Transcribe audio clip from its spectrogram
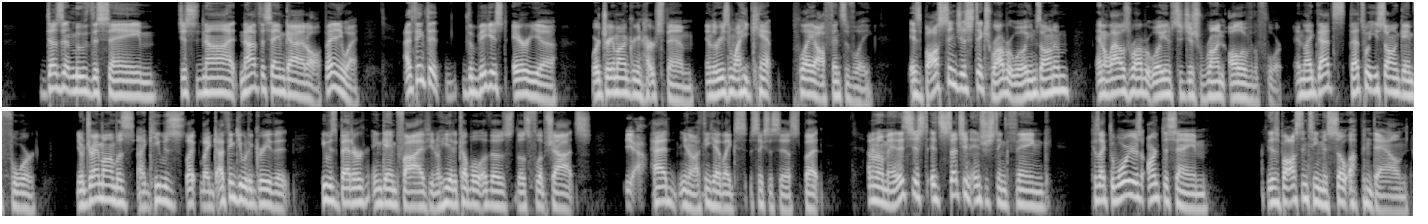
doesn't move the same. Just not not the same guy at all. But anyway, I think that the biggest area where Draymond Green hurts them, and the reason why he can't play offensively, is Boston just sticks Robert Williams on him and allows Robert Williams to just run all over the floor. And like that's that's what you saw in game four. You know, Draymond was like he was like like I think you would agree that he was better in game five. You know, he had a couple of those those flip shots. Yeah. Had, you know, I think he had like six assists, but I don't know, man. It's just it's such an interesting thing because like the Warriors aren't the same. This Boston team is so up and down.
